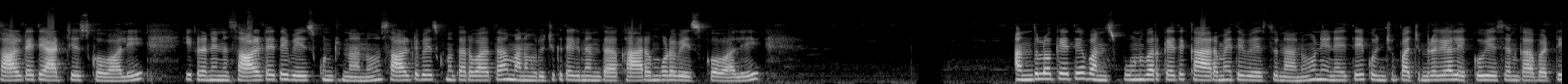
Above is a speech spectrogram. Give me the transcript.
సాల్ట్ అయితే యాడ్ చేసుకోవాలి. ఇక్కడ నేను సాల్ట్ అయితే వేసుకుంటున్నాను. సాల్ట్ వేసుకున్న తర్వాత మనం రుచికి తగినంత కారం కూడా వేసుకోవాలి. అందులోకైతే వన్ స్పూన్ వరకు అయితే కారం అయితే వేస్తున్నాను. నేనైతే కొంచెం పచ్చిమిరకాయలు ఎక్కువ వేసాను కాబట్టి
